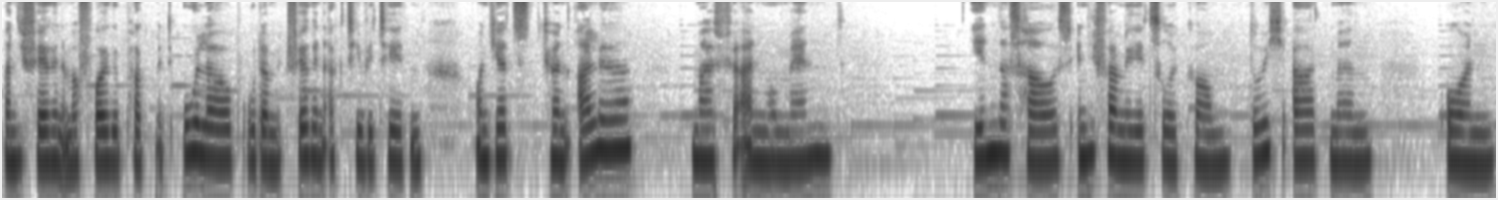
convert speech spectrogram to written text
waren die Ferien immer vollgepackt mit Urlaub oder mit Ferienaktivitäten. Und jetzt können alle mal für einen Moment in das Haus, in die Familie zurückkommen, durchatmen und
